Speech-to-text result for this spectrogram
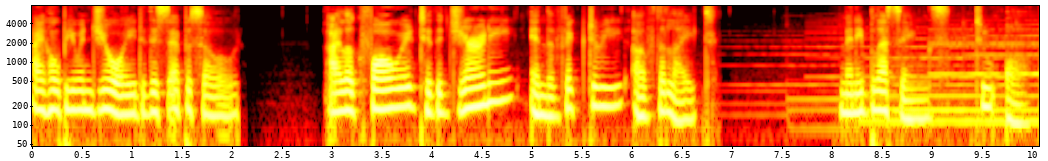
I hope you enjoyed this episode. I look forward to the journey in the victory of the light. Many blessings to all.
